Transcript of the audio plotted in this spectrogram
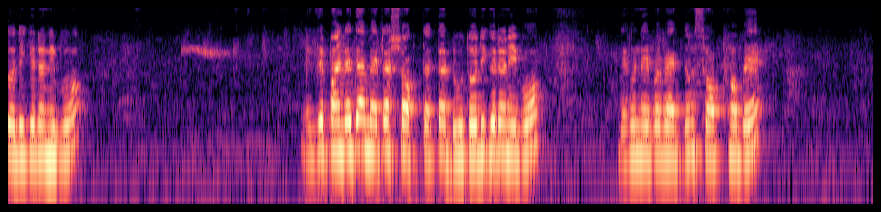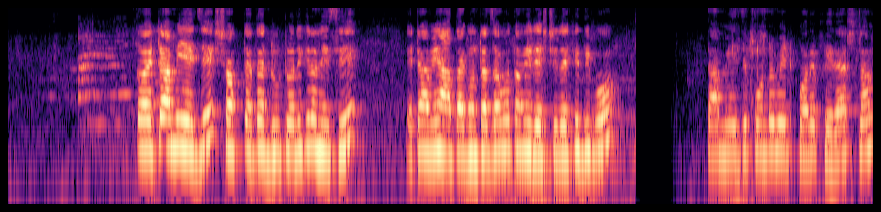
তৈরি করে নিব। এই যে পানিটা দিয়ে আমি একটা শক্ত একটা ডু তৈরি করে নিব। দেখুন এইভাবে একদম সফট হবে। তো এটা আমি এই যে শক্ত একটা তৈরি করে নিছি এটা আমি আধা ঘণ্টা যাব তো আমি রেস্টে রেখে দিব। তা আমি এই যে পনেরো মিনিট পরে ফিরে আসলাম।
